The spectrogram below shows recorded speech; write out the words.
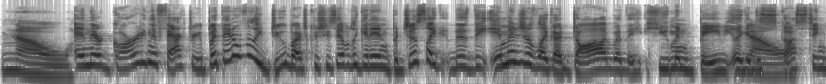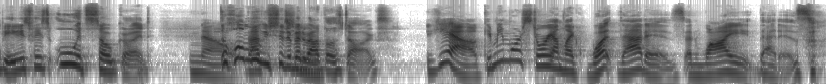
No. and they're guarding the factory, but they don't really do much because she's able to get in. But just like the, the image of like a dog with a human baby, like a disgusting baby's face, ooh, it's so good. No. The whole movie should have been about those dogs. Yeah, give me more story on like what that is and why that is.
